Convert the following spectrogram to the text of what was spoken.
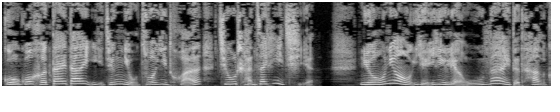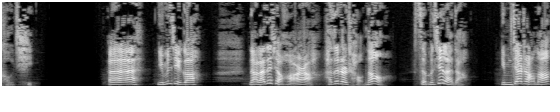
果果和呆呆已经扭作一团，纠缠在一起。牛牛也一脸无奈的叹了口气：“哎，你们几个，哪来的小孩啊？还在这吵闹？怎么进来的？”你们家长呢？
